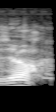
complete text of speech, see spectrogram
Взял.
